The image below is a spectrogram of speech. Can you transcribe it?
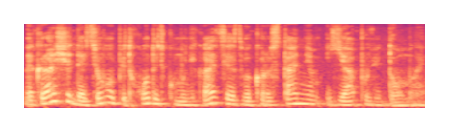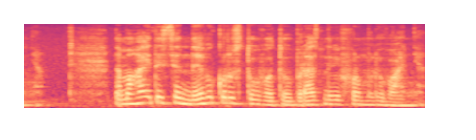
Найкраще для цього підходить комунікація з використанням я-повідомлення. Намагайтеся не використовувати образливі формулювання,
